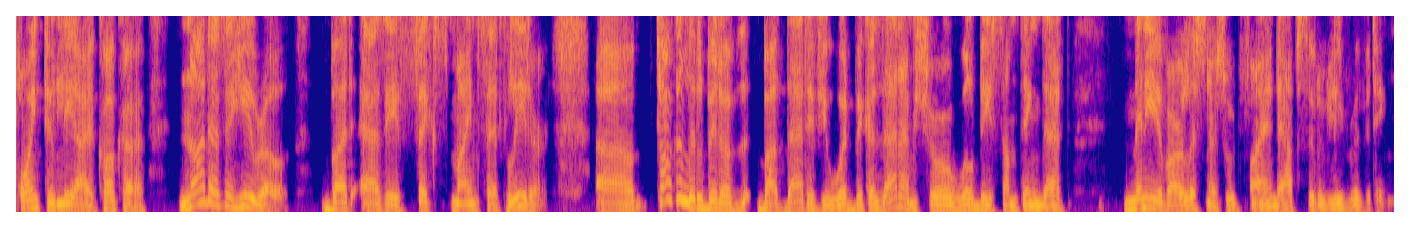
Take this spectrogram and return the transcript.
point to Lee Iacocca not as a hero, but as a fixed mindset leader. Uh, talk a little bit of, about that, if you would, because that I'm sure will be something that many of our listeners would find absolutely riveting.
